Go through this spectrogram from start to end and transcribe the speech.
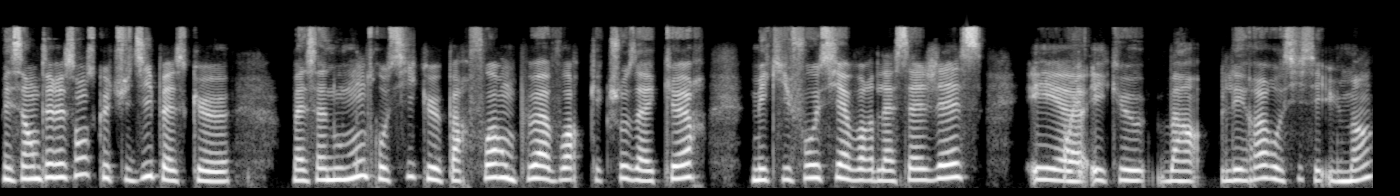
Mais c'est intéressant ce que tu dis parce que bah, ça nous montre aussi que parfois on peut avoir quelque chose à cœur, mais qu'il faut aussi avoir de la sagesse et, euh, et que ben, l'erreur aussi c'est humain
